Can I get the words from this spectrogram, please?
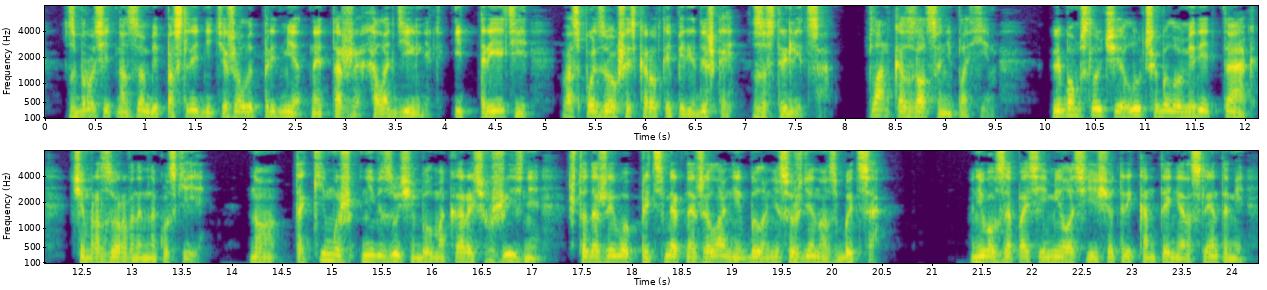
– сбросить на зомби последний тяжелый предмет на этаже – холодильник. И третий – воспользовавшись короткой передышкой, застрелиться. План казался неплохим. В любом случае, лучше было умереть так, чем разорванным на куски. Но таким уж невезучим был Макарыч в жизни, что даже его предсмертное желание было не суждено сбыться. У него в запасе имелось еще три контейнера с лентами –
